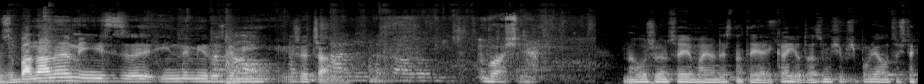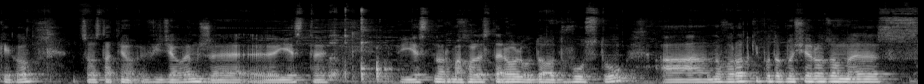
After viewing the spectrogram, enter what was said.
Z bananem i z innymi różnymi rzeczami. Właśnie. Nałożyłem sobie majonez na te jajka i od razu mi się przypomniało coś takiego, co ostatnio widziałem, że e, jest, e, jest norma cholesterolu do 200, a noworodki podobno się rodzą e, z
